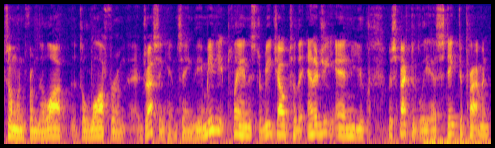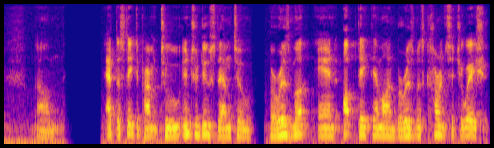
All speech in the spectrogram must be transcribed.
someone from the law the law firm addressing him, saying the immediate plan is to reach out to the energy and respectively as State Department um, at the State Department to introduce them to Burisma and update them on Burisma's current situation.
